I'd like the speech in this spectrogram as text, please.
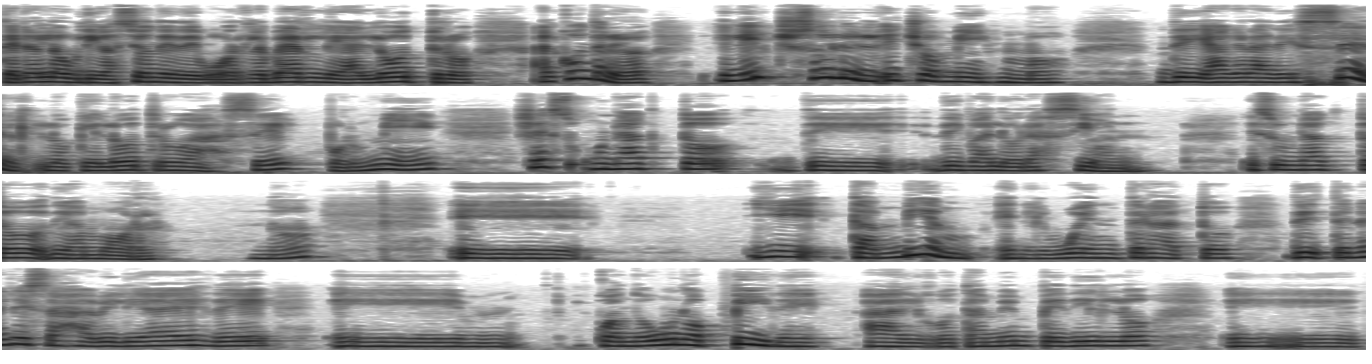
tener la obligación de devolverle al otro. Al contrario, el hecho, solo el hecho mismo de agradecer lo que el otro hace por mí, ya es un acto de valoración, es un acto de amor, ¿no? Eh, y también en el buen trato de tener esas habilidades de eh, cuando uno pide algo, también pedirlo eh,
